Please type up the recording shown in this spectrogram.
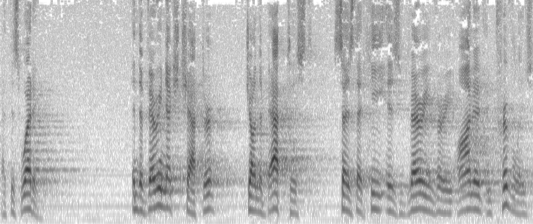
at this wedding. In the very next chapter, John the Baptist says that he is very, very honored and privileged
